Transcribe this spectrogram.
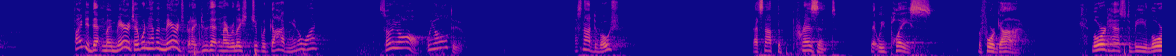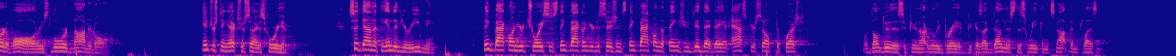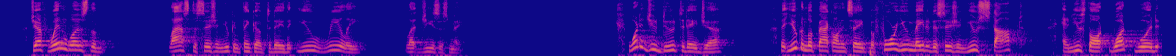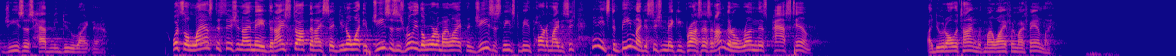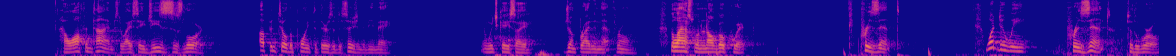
If I did that in my marriage, I wouldn't have a marriage, but I do that in my relationship with God. And you know what? So do y'all. We all do. That's not devotion. That's not the present that we place before God. Lord has to be Lord of all, or He's Lord not at all. Interesting exercise for you. Sit down at the end of your evening. Think back on your choices, think back on your decisions, think back on the things you did that day, and ask yourself the question well, don't do this if you're not really brave, because I've done this this week and it's not been pleasant. Jeff, when was the last decision you can think of today that you really let Jesus make? What did you do today, Jeff, that you can look back on and say, before you made a decision, you stopped and you thought, what would Jesus have me do right now? What's the last decision I made that I stopped and I said, you know what? If Jesus is really the Lord of my life, then Jesus needs to be part of my decision. He needs to be my decision making process, and I'm going to run this past Him. I do it all the time with my wife and my family. How oftentimes do I say Jesus is Lord? Up until the point that there's a decision to be made. In which case I jump right in that throne. The last one, and I'll go quick. Present. What do we present to the world.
